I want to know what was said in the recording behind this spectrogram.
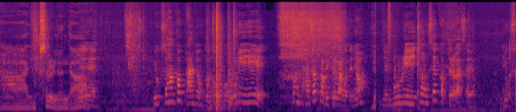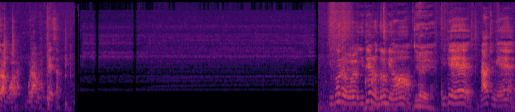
아, 육수를 넣는다. 네. 육수 한 컵 반 정도 넣고 물이 총 다섯 컵이 들어가거든요. 이제 물이 총 세 컵 들어갔어요. 육수하고 물하고 합해서. 이거를 이대로 넣으면 예, 예. 이게 나중에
